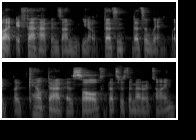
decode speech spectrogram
but if that happens i'm you know that's a, that's a win like like count that as solved that's just a matter of time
